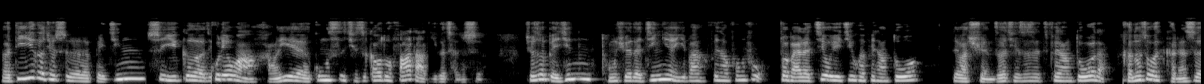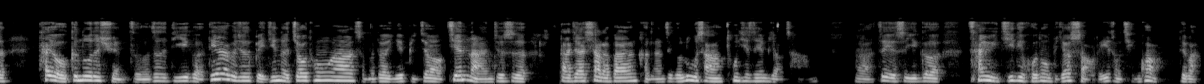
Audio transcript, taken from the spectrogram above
呃，第一个就是北京是一个互联网行业公司其实高度发达的一个城市，就是北京同学的经验一般非常丰富，说白了就业机会非常多，对吧？选择其实是非常多的，很多时候可能是他有更多的选择，这是第一个。第二个就是北京的交通啊什么的也比较艰难，就是大家下了班可能这个路上通勤时间比较长。啊，这也是一个参与集体活动比较少的一种情况，对吧？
